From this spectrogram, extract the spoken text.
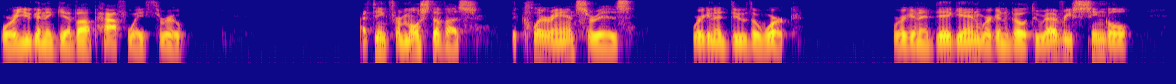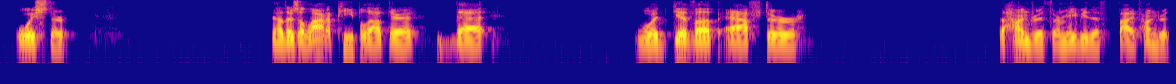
Or are you going to give up halfway through? I think for most of us, the clear answer is we're going to do the work. We're going to dig in, we're going to go through every single oyster. Now, there's a lot of people out there that would give up after the hundredth or maybe the 500th.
